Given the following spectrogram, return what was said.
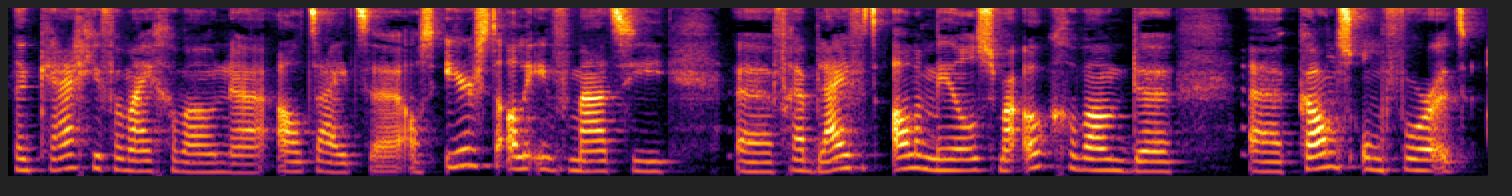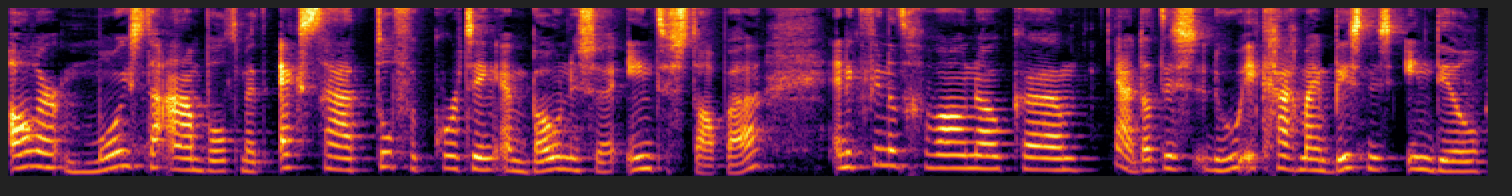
dan krijg je van mij gewoon uh, altijd uh, als eerste alle informatie, vrijblijvend alle mails, maar ook gewoon de uh, kans om voor het allermooiste aanbod met extra toffe korting en bonussen in te stappen. En ik vind het gewoon ook, uh, ja, dat is hoe ik graag mijn business indeel.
